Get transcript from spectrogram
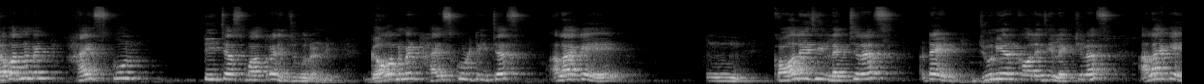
గవర్నమెంట్ హై స్కూల్ టీచర్స్ మాత్రం ఎలిజిబుల్ అండి. గవర్నమెంట్ హై స్కూల్ టీచర్స్ అలాగే కాలేజీ లెక్చరర్స్ అంటే జూనియర్ కాలేజీ లెక్చరర్స్ అలాగే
